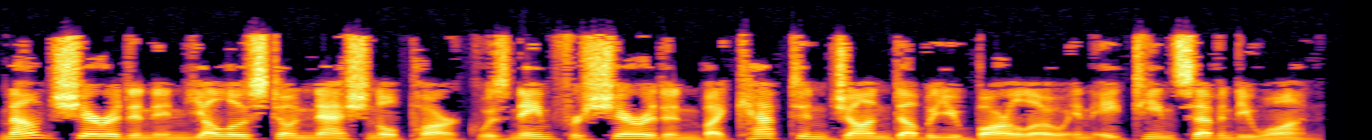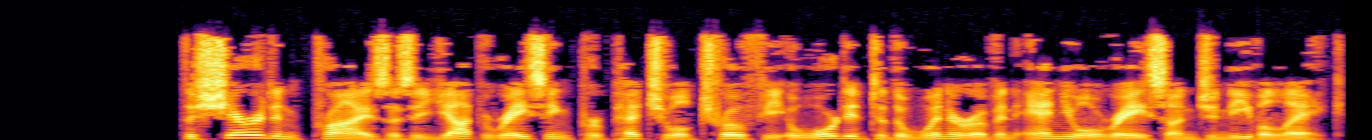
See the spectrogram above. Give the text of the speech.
Mount Sheridan in Yellowstone National Park was named for Sheridan by Captain John W. Barlow in 1871. The Sheridan Prize is a yacht racing perpetual trophy awarded to the winner of an annual race on Geneva Lake.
